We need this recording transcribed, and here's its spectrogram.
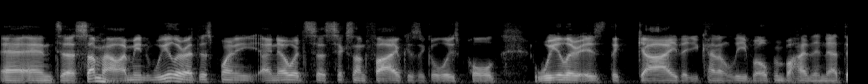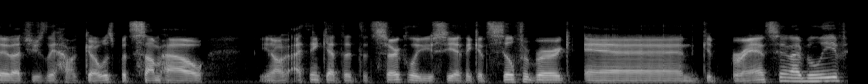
And uh, somehow, I mean, Wheeler at this point, I know it's a six on five because the goalie's pulled. Wheeler is the guy that you kind of leave open behind the net there. That's usually how it goes. But somehow, you know, I think at the, the circle you see, I think it's Silfverberg and Good Branson, I believe,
